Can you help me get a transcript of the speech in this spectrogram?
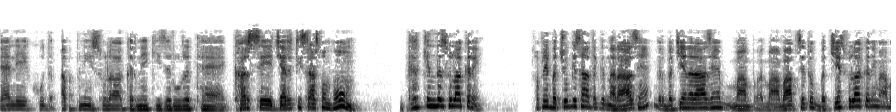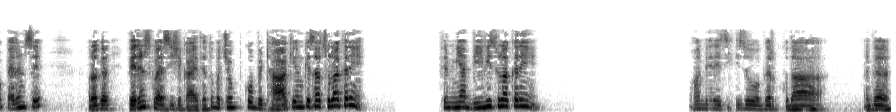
पहले खुद अपनी सुलह करने की ज़रूरत है। घर से चैरिटी स्टार्ट फ्रॉम होम घर के अंदर सुलह करें। अपने बच्चों के साथ अगर नाराज़ हैं, अगर बच्चे नाराज़ हैं, माँ बाप से तो बच्चे सुलह करें माँ बाप पेरेंट्स से। और अगर पेरेंट्स को ऐसी शिकायत है तो बच्चों को बिठा के उनके साथ सुलह करें। फिर मियाँ बीवी सुलह करें। और मेरे चीज़ों, अगर खुदा, अगर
